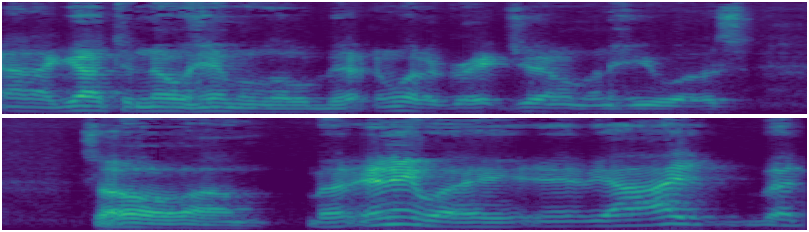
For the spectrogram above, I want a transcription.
and I got to know him a little bit and what a great gentleman he was. So, um, but anyway, yeah, I, but,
